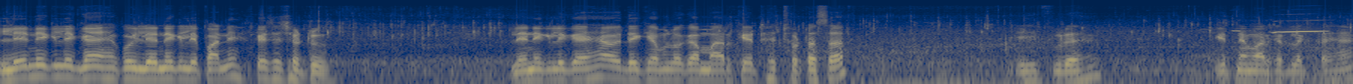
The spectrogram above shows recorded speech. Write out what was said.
लेने के लिए गए हैं कोई लेने के लिए पानी? कैसे छोटू? लेने के लिए गए हैं और देखिए हम लोग का मार्केट है छोटा सा। यही पूरा है। कितने मार्केट लगता है?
